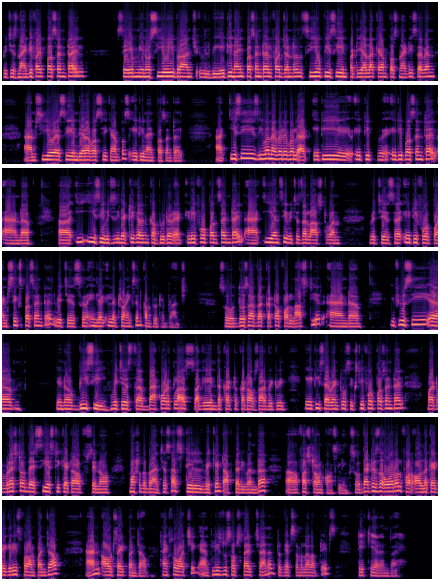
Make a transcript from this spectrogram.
which is 95 percentile. Same, you know, COE branch will be 89 percentile for general, COPC in Patiala campus 97 and COSE in Derabassi campus 89 percentile. And EC is even available at 80, 80, 80 percentile and uh, uh, EEC which is electrical and computer at 84 percentile and ENC which is the last one which is uh, 84.6 percentile which is uh, in electronics and computer branch so those are the cutoff for last year. And uh, if you see um, you know bc which is the backward class again the cut cutoffs are between 87 to 64 percentile. But rest of the scst cutoffs you know most of the branches are still vacant after even the uh, first round counseling. So that is the overall for all the categories from punjab and outside punjab. Thanks for watching and please do subscribe channel to get similar updates. Take care and bye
